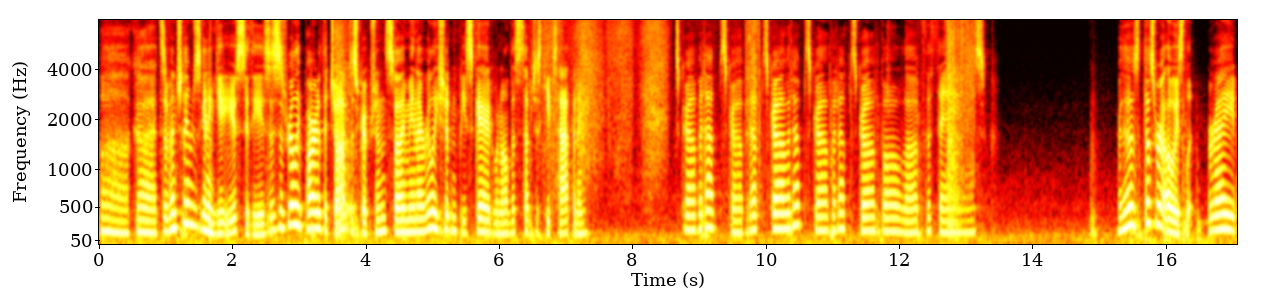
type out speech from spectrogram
Oh, God. So eventually I'm just gonna get used to these. This is really part of the job description, so I mean, I really shouldn't be scared when all this stuff just keeps happening. Scrub it up, scrub it up, scrub it up, scrub it up, scrub all of the things. Were those, those were always right?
